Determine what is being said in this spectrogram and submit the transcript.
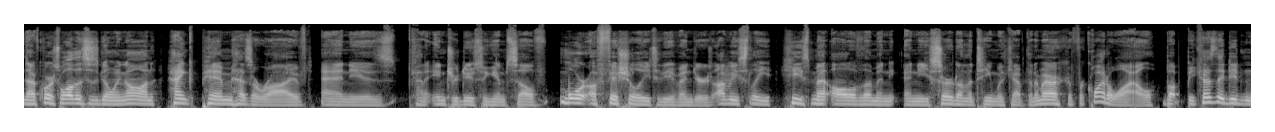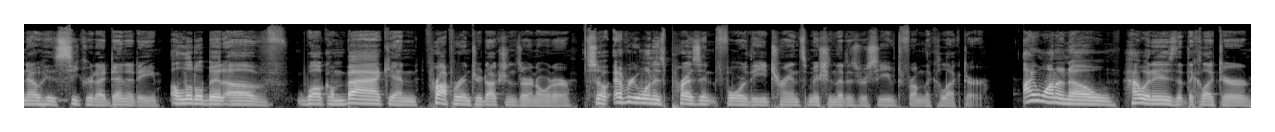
Now, of course, while this is going on, Hank Pym has arrived and is kind of introducing himself more officially to the Avengers. Obviously, he's met all of them and, and he served on the team with Captain America for quite a while, but because they didn't know his secret identity, a little bit of welcome back and proper introductions are in order. So everyone is present for the transmission that is received from the collector. I want to know how it is that the collector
